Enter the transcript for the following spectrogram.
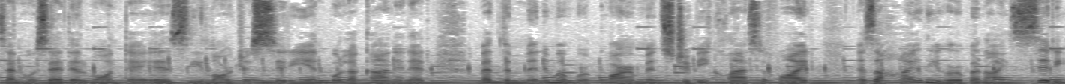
San Jose del Monte is the largest city in Bulacan and it met the minimum requirements to be classified as a highly urbanized city,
